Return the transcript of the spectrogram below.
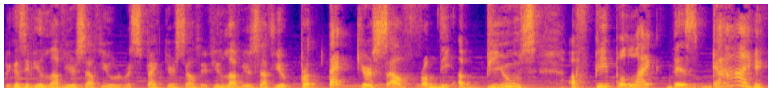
Because if you love yourself, you will respect yourself. If you love yourself, you'll protect yourself from the abuse of people like this guy.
